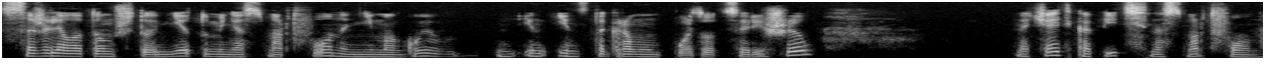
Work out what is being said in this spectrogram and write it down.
сожалел о том, что нет у меня смартфона, не могу Инстаграмом пользоваться. Решил начать копить на смартфон.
